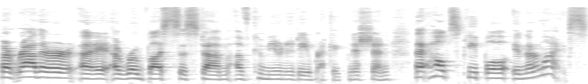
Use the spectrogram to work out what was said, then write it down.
but rather a, a robust system of community recognition that helps people in their lives.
